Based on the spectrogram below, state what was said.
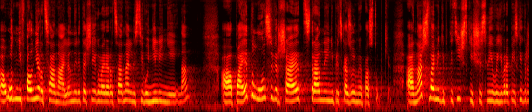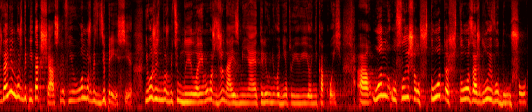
Э, он не вполне рационален, или точнее говоря, рациональность его нелинейна. А поэтому он совершает странные непредсказуемые поступки. А наш с вами гипотетический счастливый европейский гражданин может быть не так счастлив, он может быть в депрессии, его жизнь может быть уныла, ему, может, жена изменяет или у него нет ее никакой. А он услышал что-то, что зажгло его душу.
